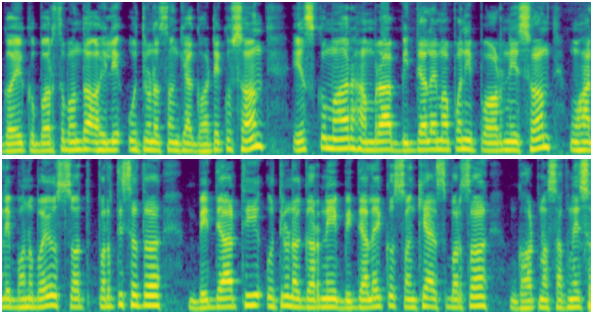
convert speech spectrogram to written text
गएको वर्षभन्दा अहिले उत्तीर्ण सङ्ख्या घटेको छ। यसको महर हाम्रा विद्यालयमा पनि पर्नेछ उहाँले भन्नुभयो शत प्रतिशत विद्यार्थी उत्तीर्ण गर्ने विद्यालयको सङ्ख्या यस वर्ष घट्न सक्नेछ।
